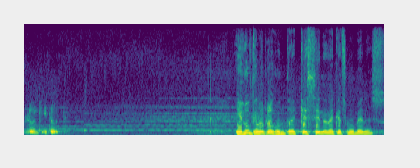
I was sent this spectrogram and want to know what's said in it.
longitud, I l'última pregunta, què sent en aquests moments?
